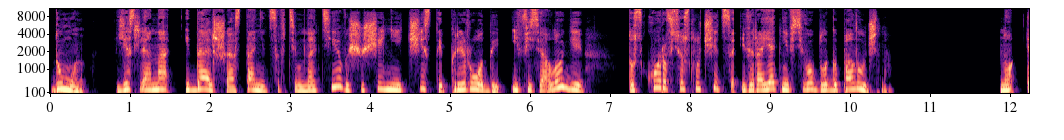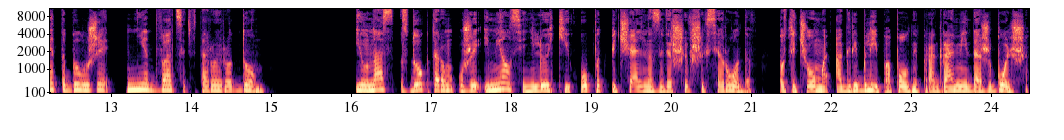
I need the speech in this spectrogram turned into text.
Думаю, если она и дальше останется в темноте, в ощущении чистой природы и физиологии, то скоро все случится и, вероятнее всего, благополучно. Но это был уже не 22-й роддом. И у нас с доктором уже имелся нелегкий опыт печально завершившихся родов после чего мы огребли по полной программе и даже больше.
